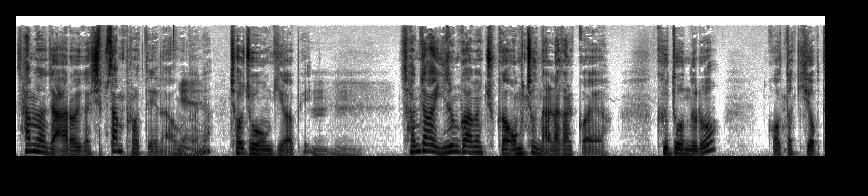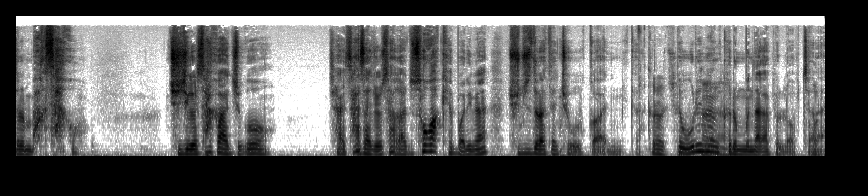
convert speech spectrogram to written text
삼성전자 ROE가 13%대에 나오거든요. 예. 저 좋은 기업이. 음, 음. 전자가 이런 거 하면 주가가 엄청 날아갈 거예요. 그 돈으로 어떤 기업들을 막 사고 주식을 사가지고 자사주를 사가지고 소각해버리면 주주들한테는 좋을 거 아닙니까? 그렇죠. 우리는 어. 그런 문화가 별로 없잖아요.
